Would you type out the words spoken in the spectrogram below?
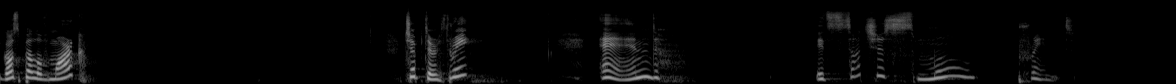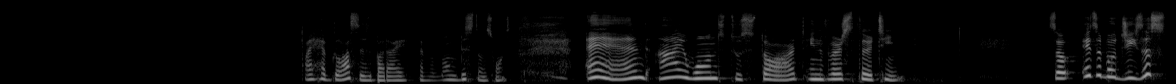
Gospel of Mark, chapter 3. And it's such a small print. I have glasses, but I have a long distance ones. And I want to start in verse 13. So it's about Jesus,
